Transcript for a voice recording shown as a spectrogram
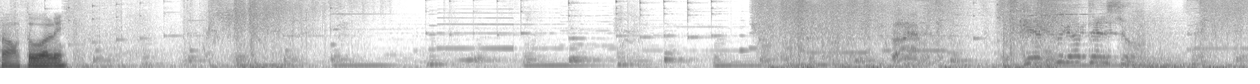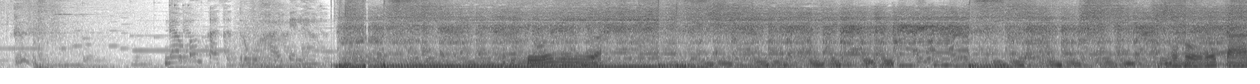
สองตัวเลย 月が天章 แนวป้องกันศัตรูหายไปแล้ว ดูไม่มีว่ะโอ้โห ไม่ตา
